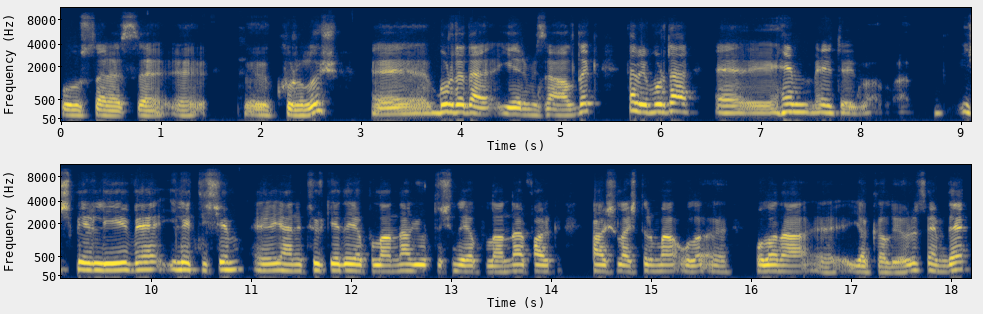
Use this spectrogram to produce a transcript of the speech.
uluslararası e, e, kuruluş. E, burada da yerimizi aldık. Tabii burada e, hem e, işbirliği ve iletişim e, yani Türkiye'de yapılanlar, yurt dışında yapılanlar fark karşılaştırma ola, olana yakalıyoruz. Hem de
